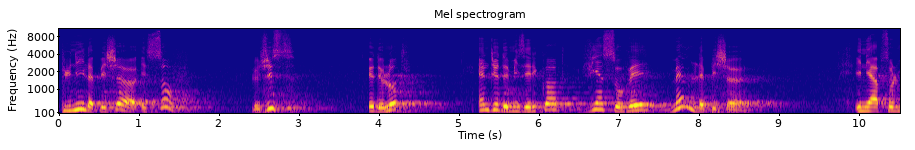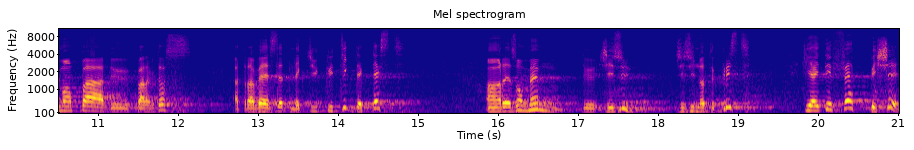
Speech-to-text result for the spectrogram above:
punit les pécheurs et sauve le juste. Et de l'autre, un Dieu de miséricorde vient sauver même les pécheurs. Il n'y a absolument pas de paradoxe à travers cette lecture critique des textes en raison même de Jésus, Jésus notre Christ, qui a été fait péché,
